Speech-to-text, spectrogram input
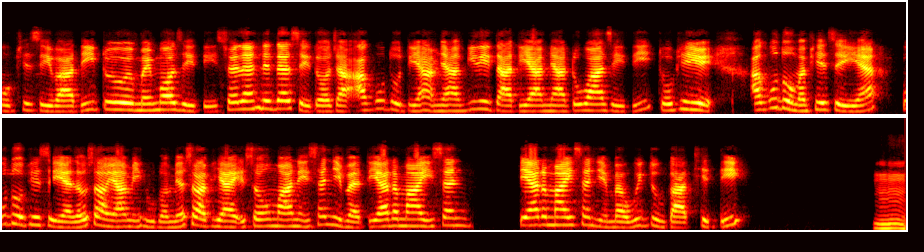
ကိုဖြစ်စေပါသည်တွေ့ဝေမိန်မောစေသည်ဆွဲလန်းနှစ်သက်စေသောကြောင့်အကုသိုလ်တရားများကိလေသာတရားများတိုးပွားစေသည်တို့ဖြစ်၍အကုသိုလ်မဖြစ်စေရန် ကုသိုလ်ဖြစ်စေရန်လှုပ်ဆောင်ရမည်ဟုသောမြတ်စွာဘုရား၏အဆုံးအမနှင့်ဆန့်ကျင်ဘက်တရားဓမ္မ၏ဆန့်တရားဓမ္မ၏ဆန့်ကျင်ဘက်ဝိတုကဖြစ်သည်อืม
